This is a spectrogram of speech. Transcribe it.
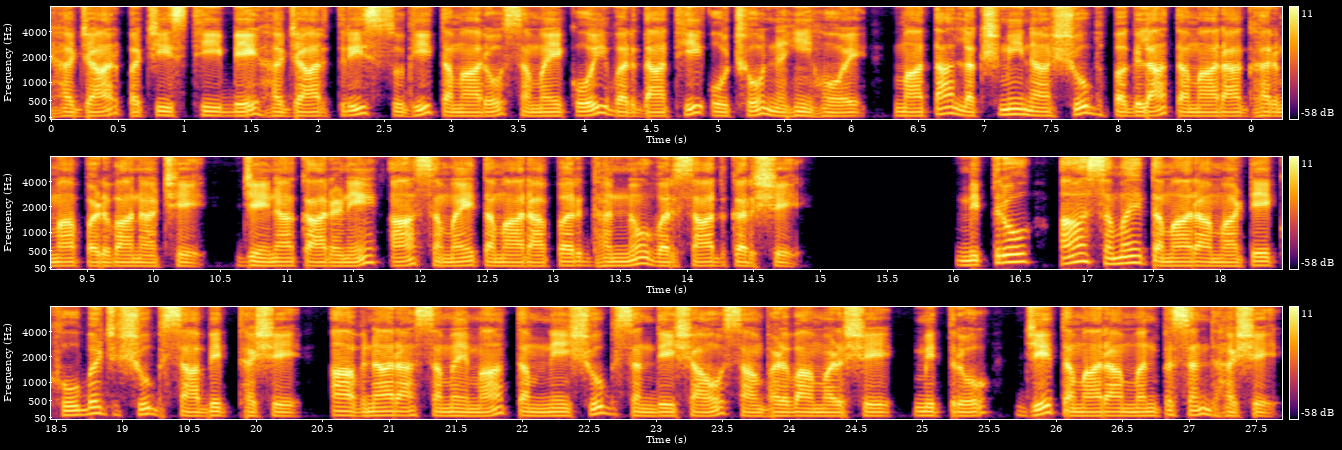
હજાર પચીસથી બે હજાર ત્રીસ સુધી તમારો સમય કોઈ વરદાથી ઓછો નહીં હોય. માતા લક્ષ્મીના શુભ પગલાં તમારા ઘરમાં પડવાના છે, જેના કારણે આ સમય તમારા પર ધનનો વરસાદ કરશે. મિત્રો, આ સમય તમારા માટે ખૂબ જ શુભ સાબિત થશે. આવનારા સમયમાં તમને શુભ સંદેશાઓ સાંભળવા મળશે. મિત્રો, જે તમારા મનપસંદ હશે.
